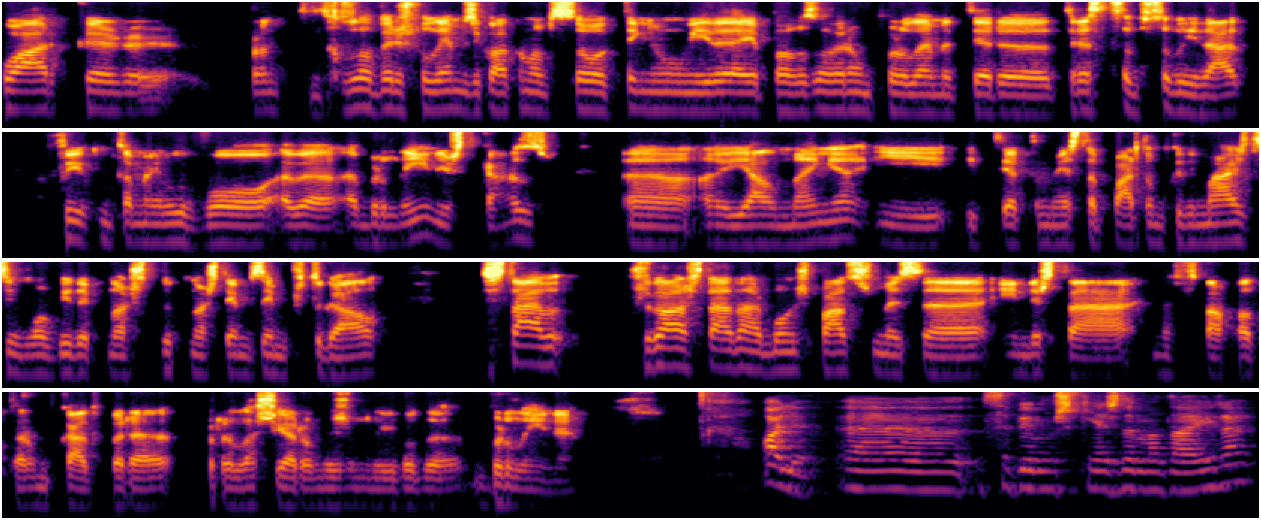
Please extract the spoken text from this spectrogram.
qualquer, pronto, de resolver os problemas e qualquer uma pessoa que tenha uma ideia para resolver um problema ter, ter essa possibilidade. Foi o que também levou a, a Berlim, neste caso, uh, e à Alemanha, e, e, ter também esta parte um bocadinho mais desenvolvida que nós, do que nós temos em Portugal. Está, Portugal está a dar bons passos, mas uh, ainda, está, está a faltar um bocado para, para lá chegar ao mesmo nível da Berlim, né? Olha, uh, sabemos que és da Madeira,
